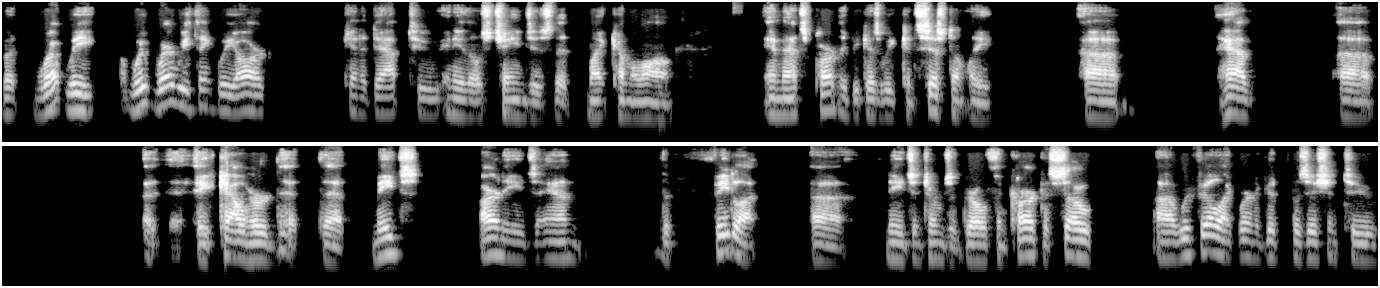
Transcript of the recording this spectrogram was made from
but what we, we where we think we are can adapt to any of those changes that might come along, and that's partly because we consistently uh, have uh, a, a cow herd that that meets our needs and the feedlot uh, needs in terms of growth and carcass. So uh, we feel like we're in a good position to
